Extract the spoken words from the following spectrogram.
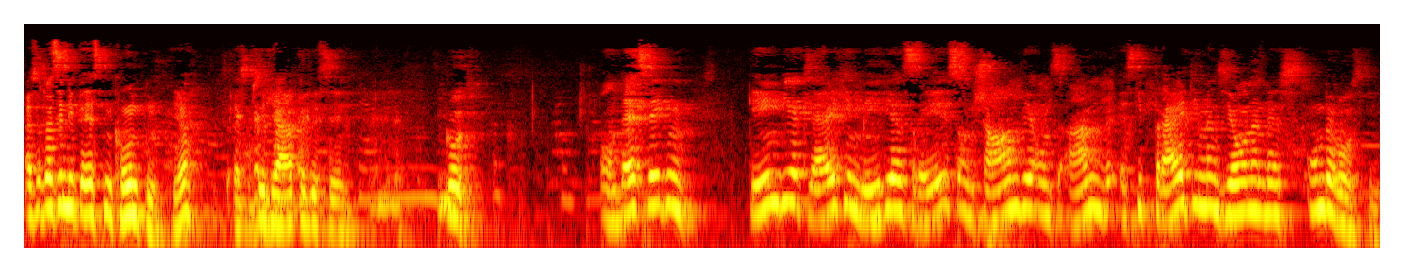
also das sind die besten Kunden, ja, als Psychiater gesehen. Gut. Und deswegen gehen wir gleich in Medias Res und schauen wir uns an, es gibt drei Dimensionen des Unbewussten.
